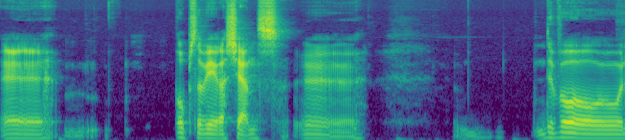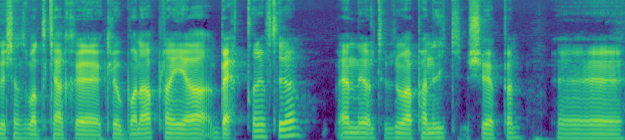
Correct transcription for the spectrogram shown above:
Eh, observera känns. Eh, det var, det känns som att kanske klubbarna planerar bättre nu för tiden. Än typ de här panikköpen. Eh,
